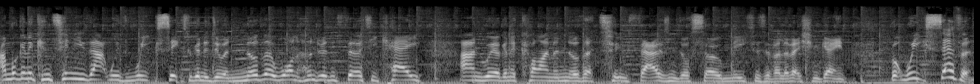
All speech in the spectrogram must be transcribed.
And we're going to continue that with week six. We're going to do another 130k and we're going to climb another 2,000 or so meters of elevation gain. But week seven,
